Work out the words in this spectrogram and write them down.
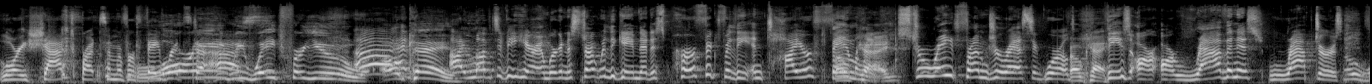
Laurie Schacht brought some of her favorites Laurie, to us. we wait for you. Ah, and okay. I love to be here, and we're going to start with a game that is perfect for the entire family. Okay. Straight from Jurassic World. Okay. These are our ravenous raptors. Oh, wow.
